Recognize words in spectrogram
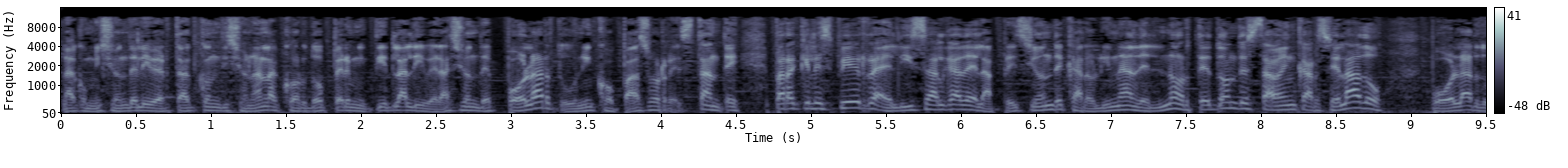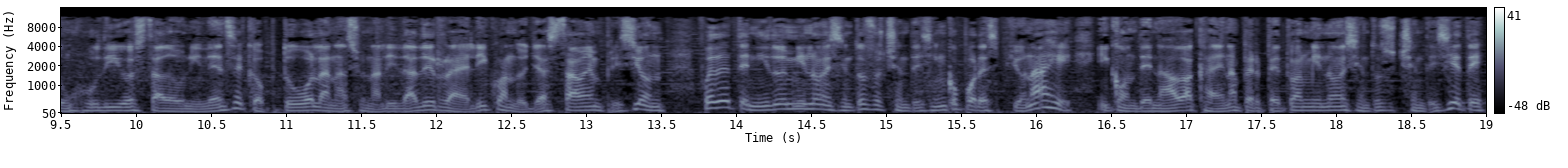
La Comisión de Libertad Condicional acordó permitir la liberación de Pollard, único paso restante para que el espía israelí salga de la prisión de Carolina del Norte, donde estaba encarcelado. Pollard, un judío estadounidense que obtuvo la nacionalidad israelí cuando ya estaba en prisión, fue detenido en 1985 por espionaje y condenado a cadena perpetua en 1987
